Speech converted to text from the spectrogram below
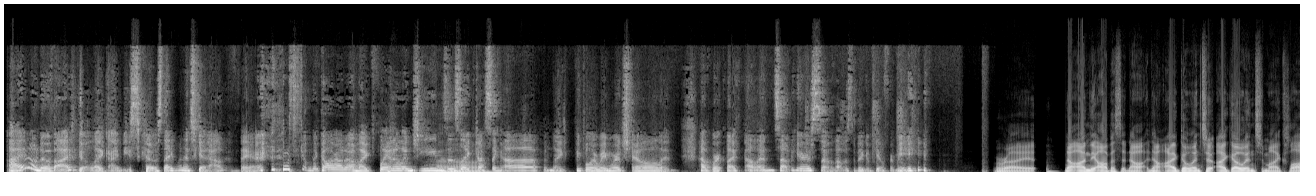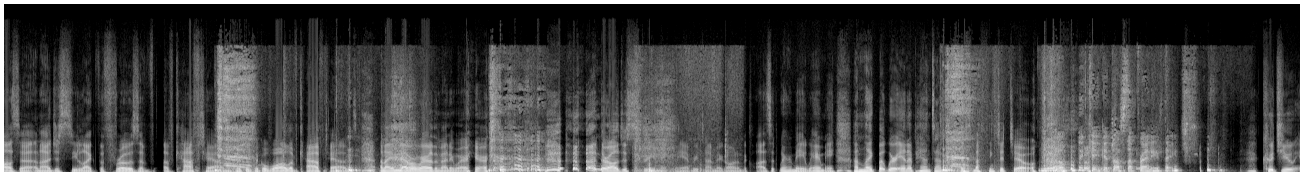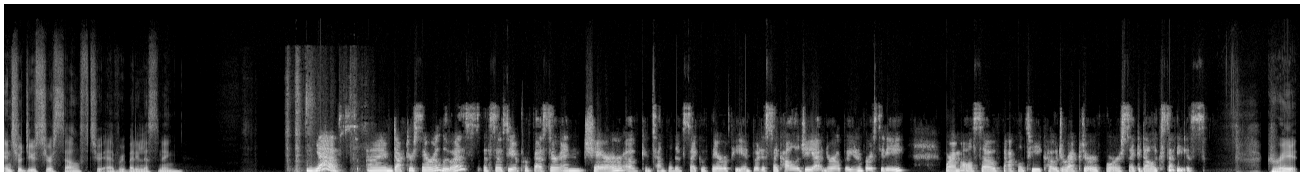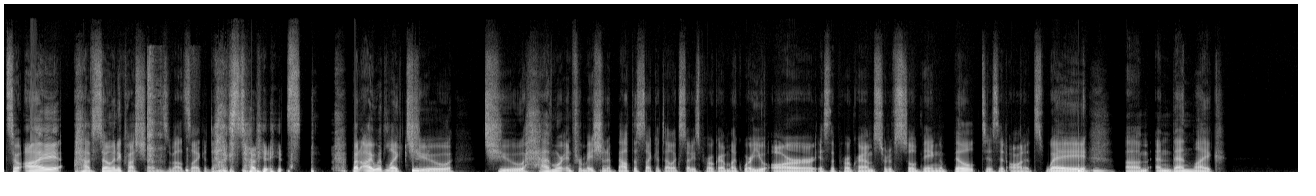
I don't know if I feel like I'm East Coast. I wanted to get out of there. Come to Colorado, I'm like flannel and jeans uh, is like ah. dressing up, and like people are way more chill and have work life balance out here. So that was a big appeal for me. right now, I'm the opposite. Now, now I go into I go into my closet and I just see like the throws of of caftans. like there's like a wall of caftans, and I never wear them anywhere here. And they're all just screaming at me every time I go into the closet. Wear me, wear me. I'm like, but we're in a pandemic. There's nothing to do. No, I can't get dressed up for anything. Could you introduce yourself to everybody listening? Yes, I'm Dr. Sarah Lewis, Associate Professor and Chair of Contemplative Psychotherapy and Buddhist Psychology at Naropa University, where I'm also faculty co director for psychedelic studies. Great. So I have so many questions about psychedelic studies, but I would like to to have more information about the psychedelic studies program, like where you are. Is the program sort of still being built? Is it on its way? Mm-hmm. Um, and then, like,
